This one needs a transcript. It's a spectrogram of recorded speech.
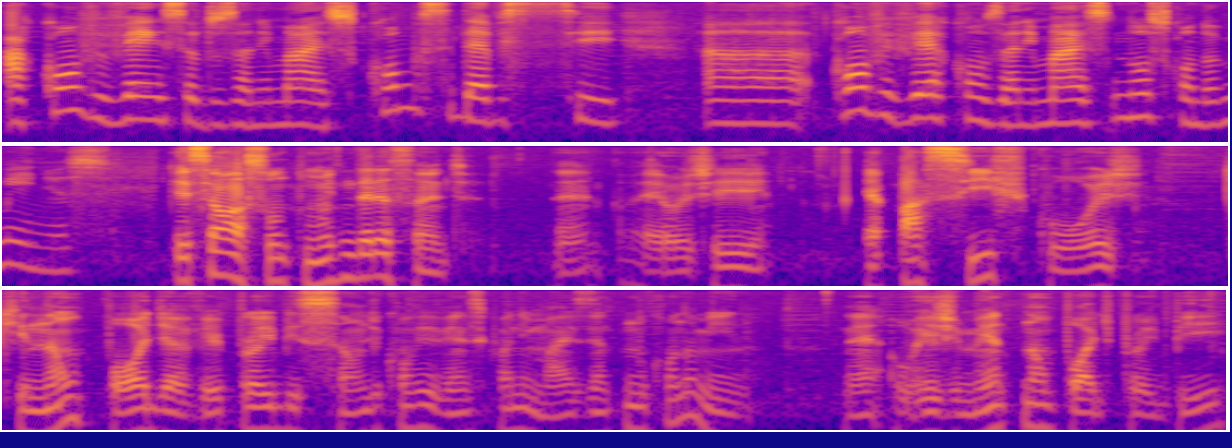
a convivência dos animais? Como se deve se uh, conviver com os animais nos condomínios? Esse é um assunto muito interessante. Né? É, hoje é pacífico hoje que não pode haver proibição de convivência com animais dentro do condomínio. Né? O regimento não pode proibir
